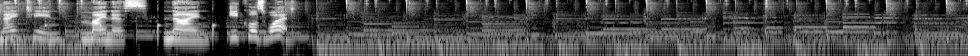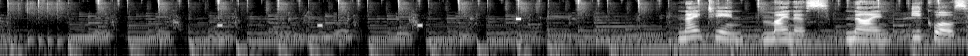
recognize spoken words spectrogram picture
Nineteen minus nine equals what? 19 minus 9 equals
